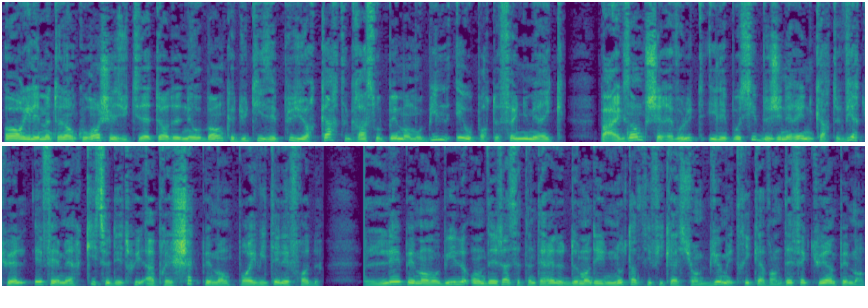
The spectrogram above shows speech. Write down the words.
Or, il est maintenant courant chez les utilisateurs de néobanques d'utiliser plusieurs cartes grâce au paiement mobile et au portefeuille numérique. Par exemple, chez Revolut, il est possible de générer une carte virtuelle éphémère qui se détruit après chaque paiement pour éviter les fraudes. Les paiements mobiles ont déjà cet intérêt de demander une authentification biométrique avant d'effectuer un paiement,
